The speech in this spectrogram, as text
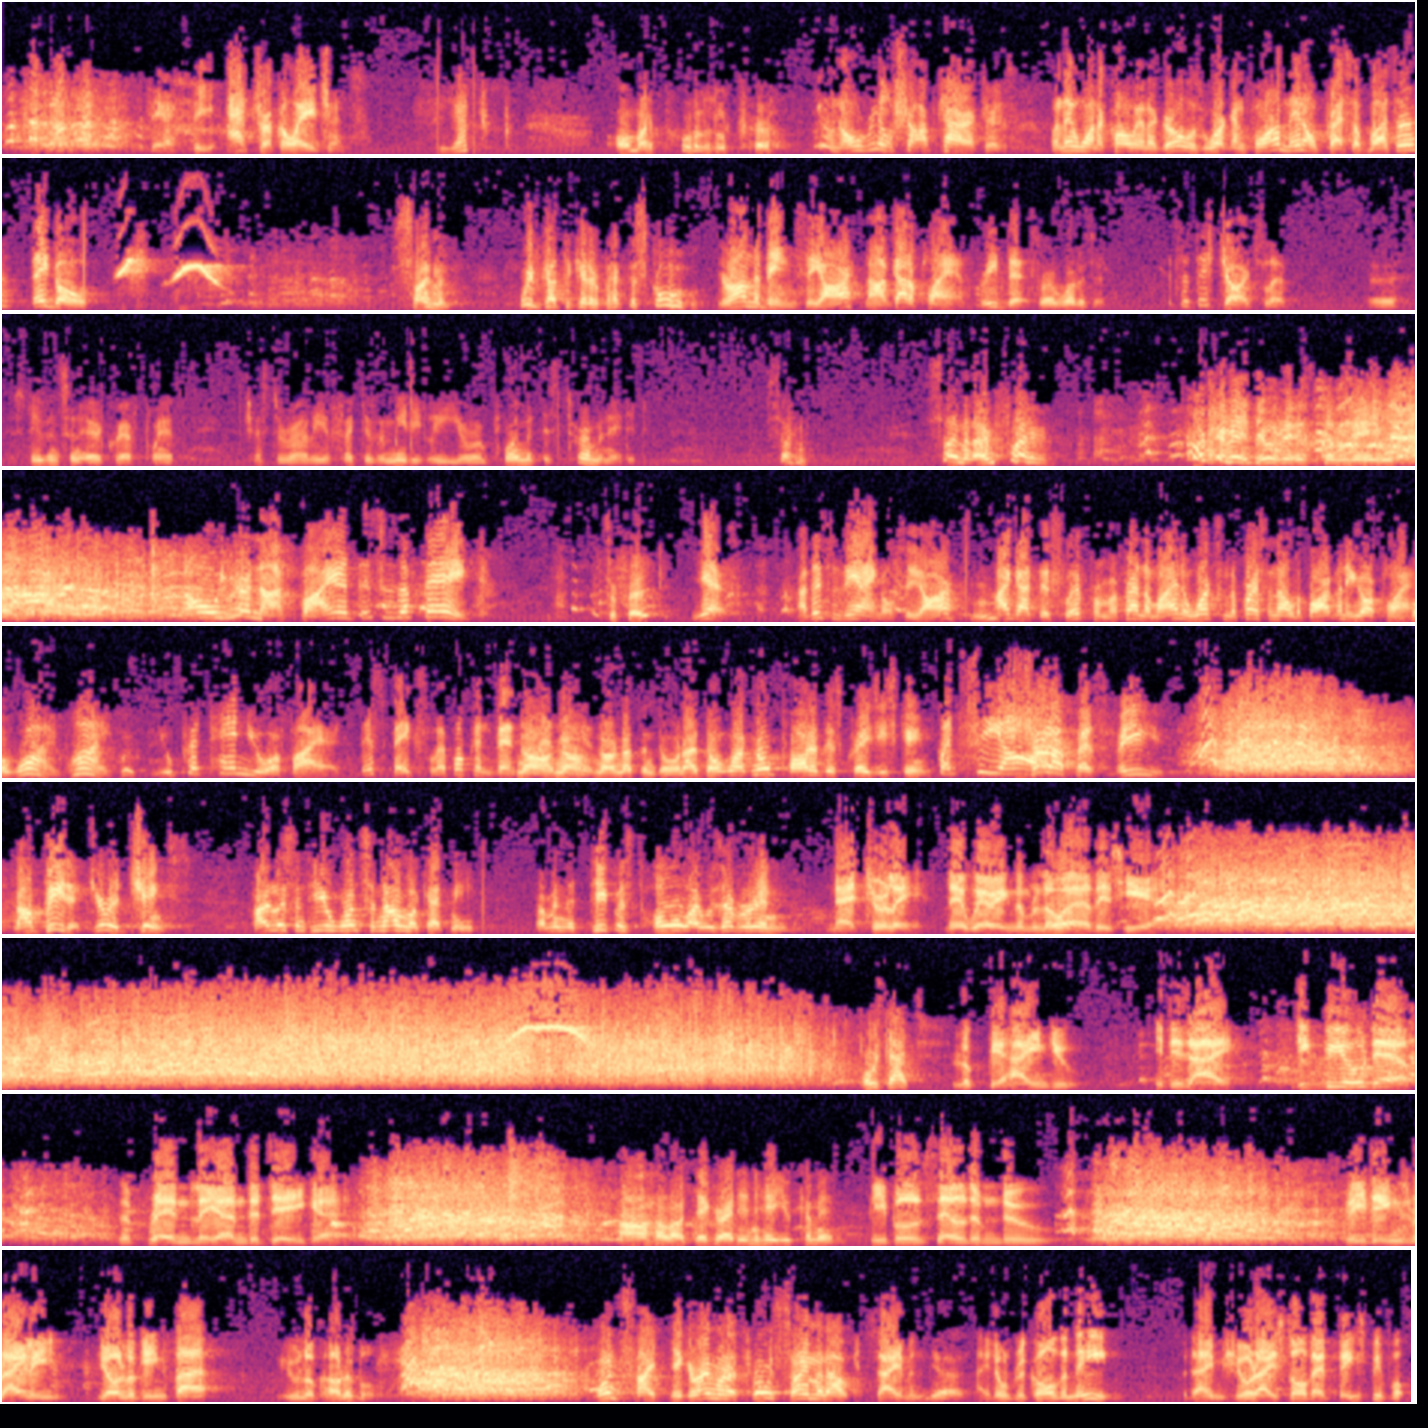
They're theatrical agents. Theatrical. Oh, my poor little girl. You know, real sharp characters. When they want to call in a girl who's working for them, they don't press a buzzer. They go, Simon, we've got to get her back to school. You're on the beam, CR. Now, I've got a plan. Read this. So, what is it? It's a discharge slip. Uh, Stevenson Aircraft Plant. Chester Riley, effective immediately, your employment is terminated. Simon. Simon, I'm fired. How can they do this to me? Oh, you're not fired. This is a fake. It's a fake? Yes. Now, this is the angle, CR. Hmm? I got this slip from a friend of mine who works in the personnel department of your plant. But why? Why? You pretend you were fired. This fake slip will convince No, him. and then no, you- no, nothing doing. I don't want no part of this crazy scheme. But CR. Shut up, SV. now beat it. You're a jinx. I listened to you once, and now look at me. I'm in the deepest hole I was ever in. Naturally. They're wearing them lower this year. Who's that? Look behind you. It is I, Digby O'Dell, the friendly undertaker. Oh, hello, Digger. I didn't hear you come in. People seldom do. Greetings, Riley. You're looking fat. You look horrible. One side, Digger. I'm going to throw Simon out. Simon? Yes. I don't recall the name, but I'm sure I saw that face before.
